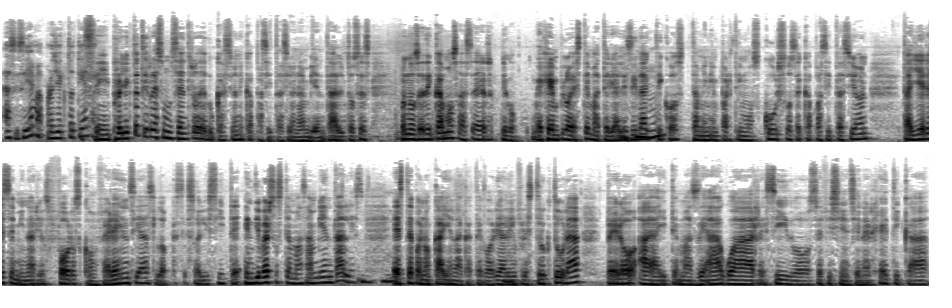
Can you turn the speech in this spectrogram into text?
así se llama, Proyecto Tierra. Sí, Proyecto Tierra es un centro de educación y capacitación ambiental. Entonces, pues nos dedicamos a hacer, digo, ejemplo, este, materiales didácticos. También impartimos cursos de capacitación, talleres, seminarios, foros, conferencias, lo que se solicite, en diversos temas ambientales. Este, bueno, cae en la categoría de infraestructura, pero hay temas de agua, residuos, eficiencia energética,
